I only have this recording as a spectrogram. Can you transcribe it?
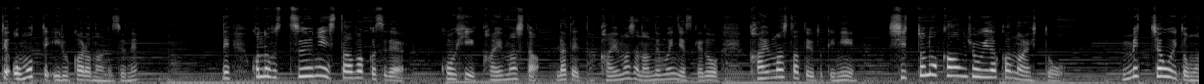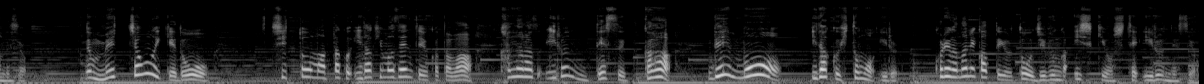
て思っているからなんですよね。でこの普通にスターバックスでコーヒー買いました。ラテ買いました。何でもいいんですけど買いましたっていう時に嫉妬の感情を抱かない人めっちゃ多いと思うんですよ。でもめっちゃ多いけど嫉妬を全く抱きませんっていう方は必ずいるんですがでも抱く人もいる。これが何かっていうと自分が意識をしているんですよ。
